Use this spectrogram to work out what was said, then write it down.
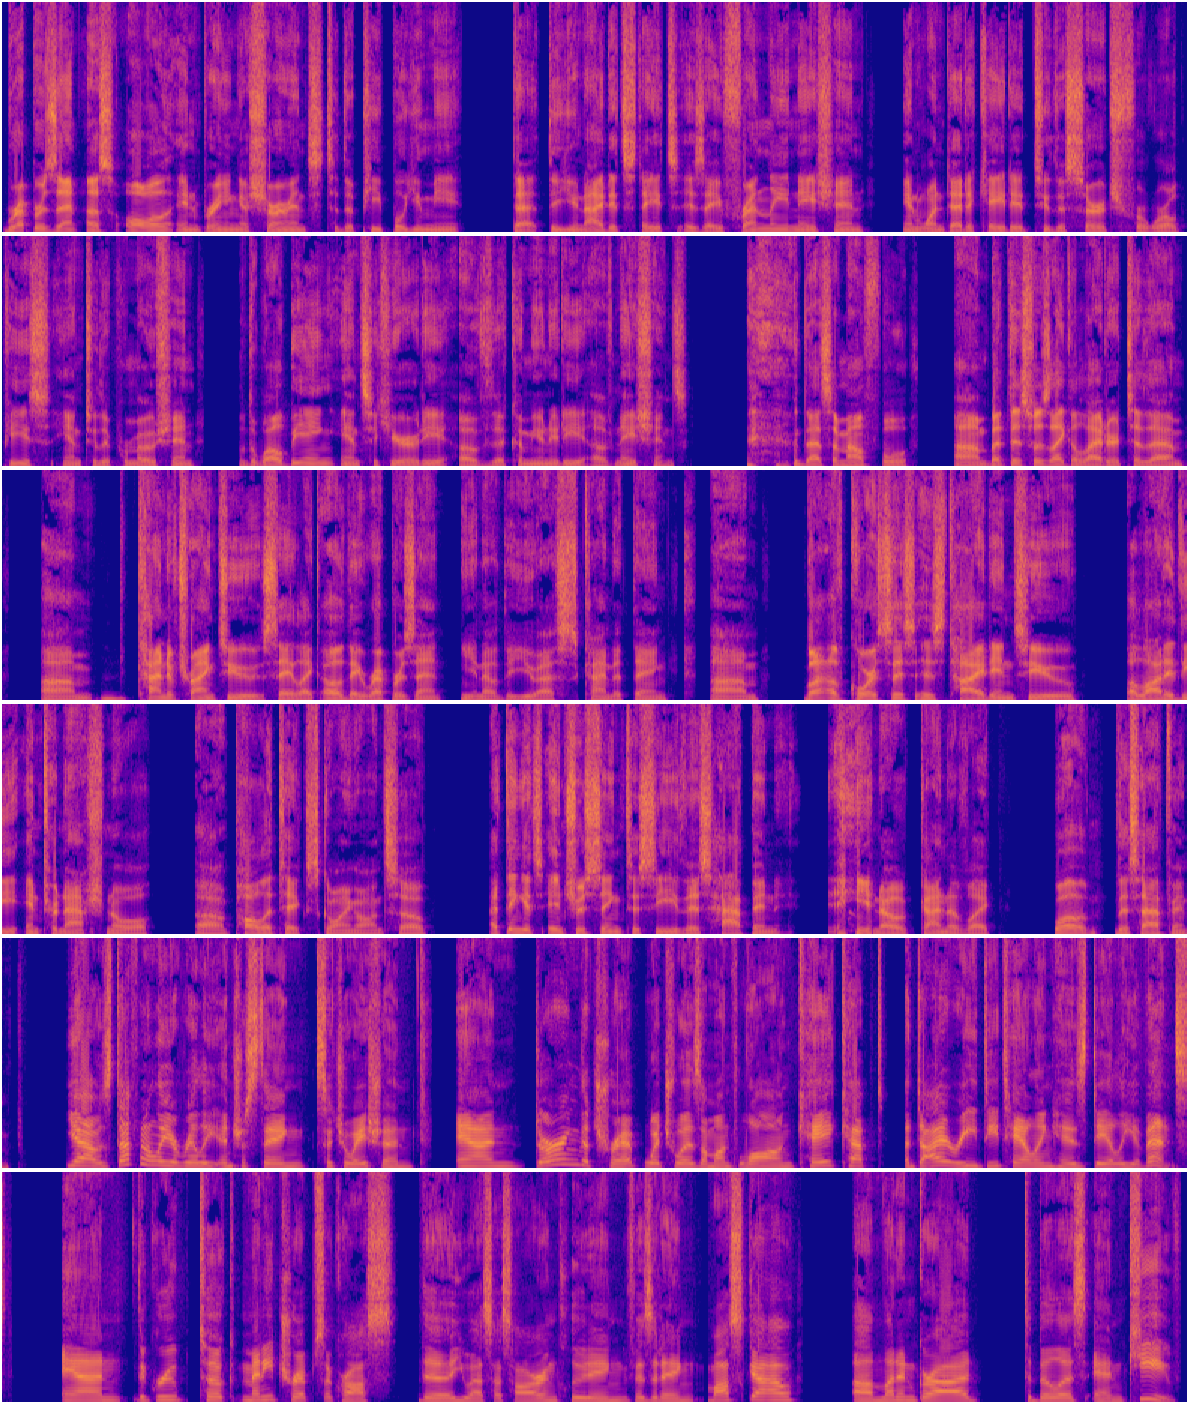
represent us all in bringing assurance to the people you meet that the United States is a friendly nation and one dedicated to the search for world peace and to the promotion of the well being and security of the community of nations. That's a mouthful. Um, but this was like a letter to them, um, kind of trying to say, like, oh, they represent, you know, the US kind of thing. Um, but of course, this is tied into a lot of the international uh, politics going on. So I think it's interesting to see this happen, you know, kind of like, whoa, this happened. Yeah, it was definitely a really interesting situation. And during the trip, which was a month long, Kay kept a diary detailing his daily events. And the group took many trips across the USSR, including visiting Moscow, um, Leningrad, Tbilisi, and Kiev.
